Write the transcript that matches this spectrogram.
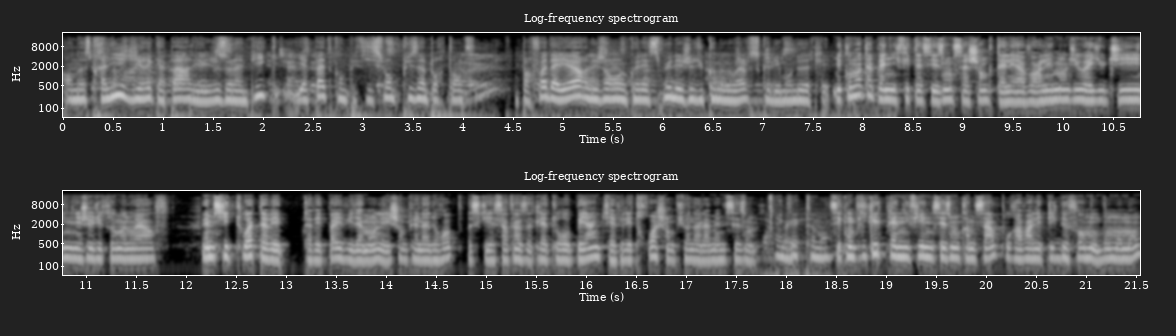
en Australie, je dirais qu'à part les Jeux olympiques, il n'y a pas de compétition plus importante. Parfois d'ailleurs, les gens connaissent mieux les Jeux du Commonwealth que les mondiaux d'athlètes. Mais comment tu as planifié ta saison sachant que tu allais avoir les mondiaux à Eugene, les Jeux du Commonwealth? Même si toi, tu n'avais pas évidemment les championnats d'Europe, parce qu'il y a certains athlètes européens qui avaient les trois championnats la même saison. Exactement. C'est compliqué de planifier une saison comme ça pour avoir les pics de forme au bon moment?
